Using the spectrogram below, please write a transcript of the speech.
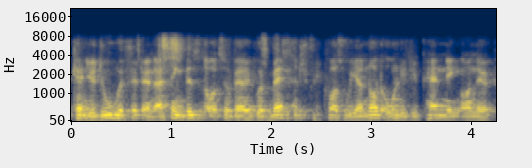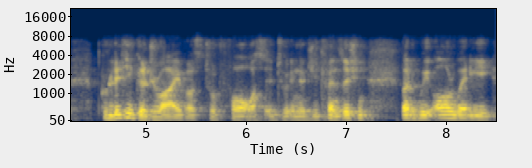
can you do with it? And I think this is also a very good message because we are not only depending on the political drivers to force into energy transition, but we already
